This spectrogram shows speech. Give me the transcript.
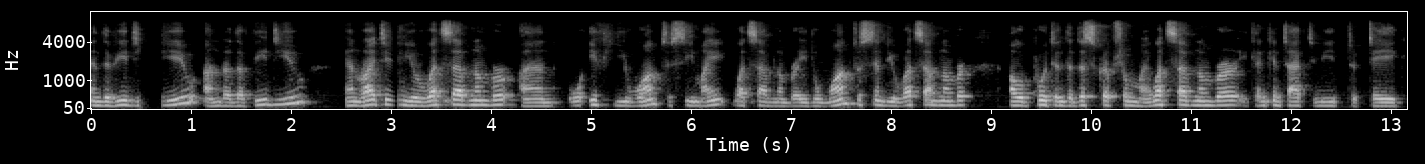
in the video, under the video, and write in your WhatsApp number. And if you want to see my WhatsApp number, you don't want to send your WhatsApp number, I will put in the description my WhatsApp number. You can contact me to take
